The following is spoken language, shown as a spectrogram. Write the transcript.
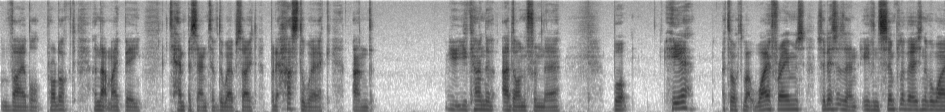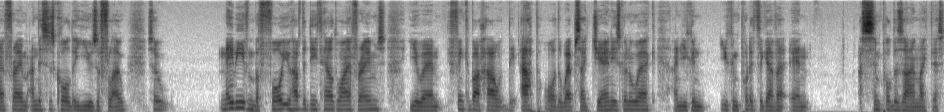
viable product, and that might be 10% of the website, but it has to work and you, you kind of add on from there. But here I talked about wireframes. So this is an even simpler version of a wireframe and this is called a user flow. So maybe even before you have the detailed wireframes, you um, think about how the app or the website journey is going to work and you can you can put it together in a simple design like this.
